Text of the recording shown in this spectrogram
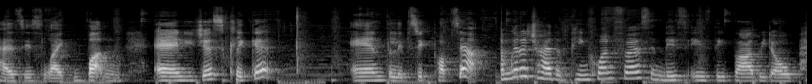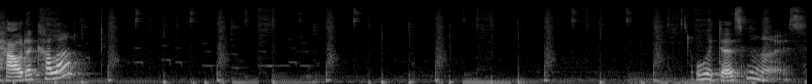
has this like button and you just click it and the lipstick pops out. I'm gonna try the pink one first and this is the Barbie doll powder color. Oh, it does smell nice.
